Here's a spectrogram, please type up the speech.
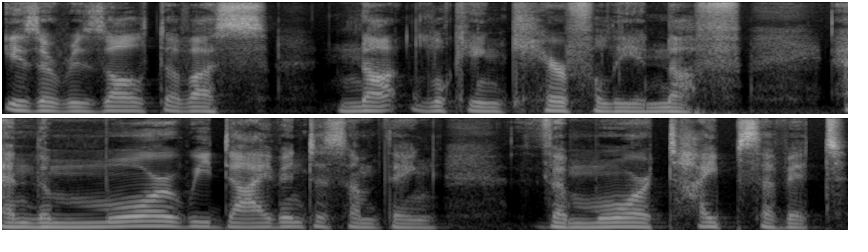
is a result of us not looking carefully enough. And the more we dive into something, the more types of it,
